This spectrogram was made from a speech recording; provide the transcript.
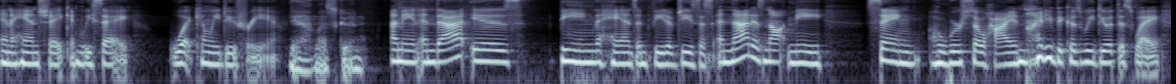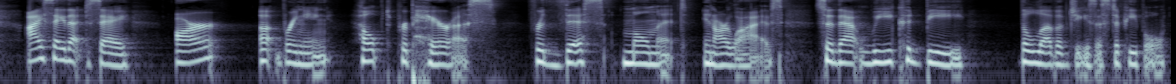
and a handshake and we say, What can we do for you? Yeah, that's good. I mean, and that is being the hands and feet of Jesus. And that is not me saying, Oh, we're so high and mighty because we do it this way. I say that to say our upbringing helped prepare us for this moment in our lives so that we could be the love of Jesus to people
